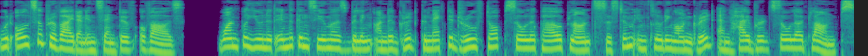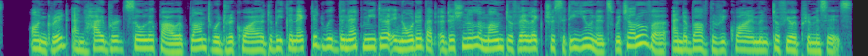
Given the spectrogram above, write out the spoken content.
would also provide an incentive of Rs. 1 per unit in the consumer's billing under grid-connected rooftop solar power plant system including on-grid and hybrid solar plants. On-grid and hybrid solar power plant would require to be connected with the net meter in order that additional amount of electricity units which are over and above the requirement of your premises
